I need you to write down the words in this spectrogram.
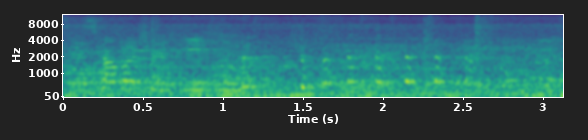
That's how much we've eaten.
